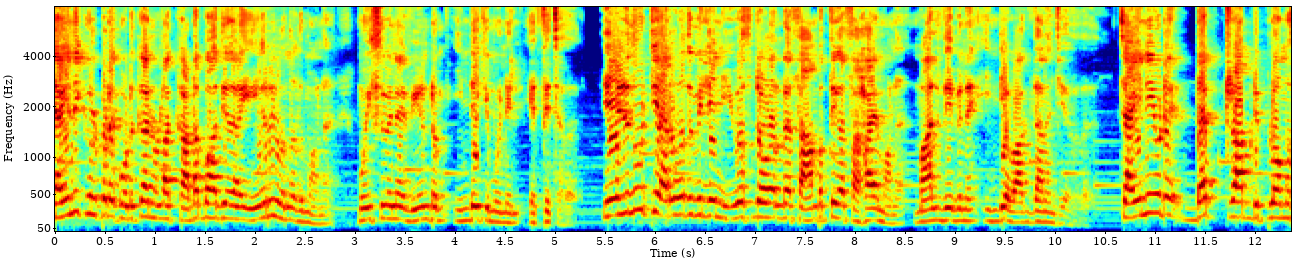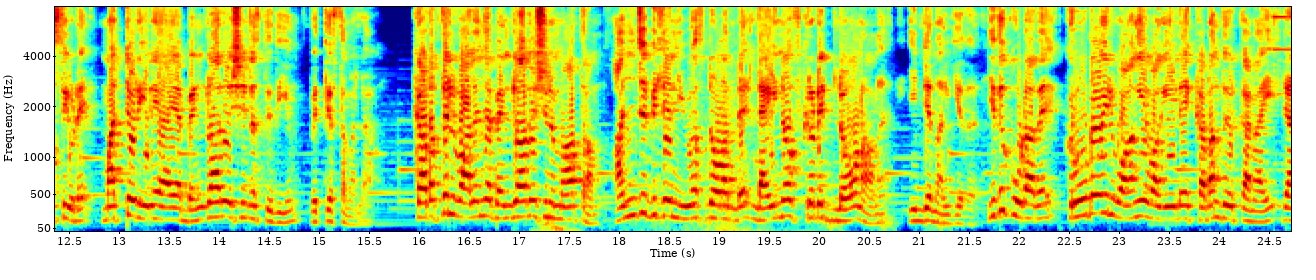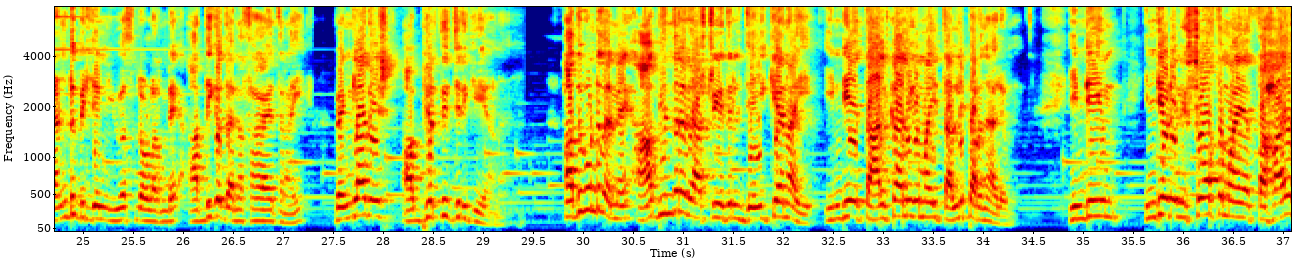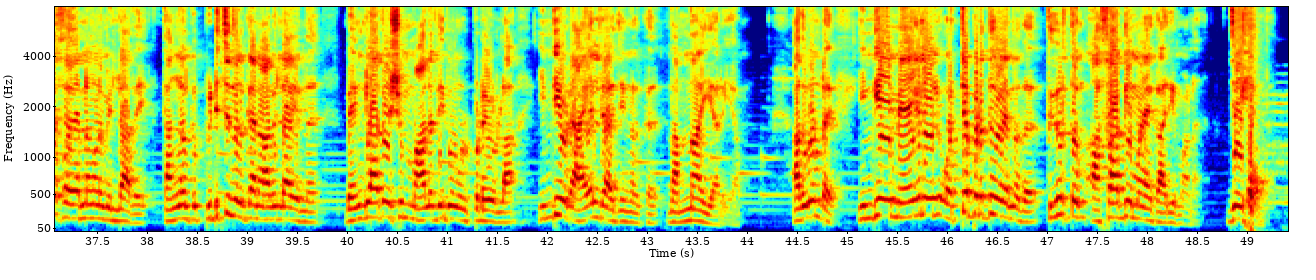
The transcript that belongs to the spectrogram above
ചൈനയ്ക്ക് ഉൾപ്പെടെ കൊടുക്കാനുള്ള കടബാധ്യത ഏറി വന്നതുമാണ് മൊയ്സുവിനെ വീണ്ടും ഇന്ത്യയ്ക്ക് മുന്നിൽ എത്തിച്ചത്. എഴുന്നൂറ്റി അറുപത് മില്യൺ യു എസ് ഡോളറിന്റെ സാമ്പത്തിക സഹായമാണ് മാലദ്വീപിന് ഇന്ത്യ വാഗ്ദാനം ചെയ്തത്. ചൈനയുടെ ഡെപ് ട്രാപ്പ് ഡിപ്ലോമസിയുടെ മറ്റൊരു ഇരയായ ബംഗ്ലാദേശിന്റെ സ്ഥിതിയും വ്യത്യസ്തമല്ല. കടത്തിൽ വലഞ്ഞ ബംഗ്ലാദേശിന് മാത്രം അഞ്ച് ബില്യൺ യു എസ് ഡോളറിന്റെ ലൈൻ ഓഫ് ക്രെഡിറ്റ് ലോണാണ് ഇന്ത്യ നൽകിയത്. ഇതുകൂടാതെ ക്രൂഡ് ഓയിൽ വാങ്ങിയ വകയിലെ കടം തീർക്കാനായി രണ്ട് ബില്യൺ യു എസ് ഡോളറിന്റെ അധിക ധനസഹായത്തിനായി ബംഗ്ലാദേശ് അഭ്യർത്ഥിച്ചിരിക്കുകയാണ്. അതുകൊണ്ട് തന്നെ ആഭ്യന്തര രാഷ്ട്രീയത്തിൽ ജയിക്കാനായി ഇന്ത്യയെ താൽക്കാലികമായി തള്ളിപ്പറഞ്ഞാലും ഇന്ത്യയും ഇന്ത്യയുടെ നിസ്വാർത്ഥമായ സഹായ സഹകരണങ്ങളും ഇല്ലാതെ തങ്ങൾക്ക് പിടിച്ചു നിൽക്കാനാവില്ല എന്ന് ബംഗ്ലാദേശും മാലദ്വീപും ഉൾപ്പെടെയുള്ള ഇന്ത്യയുടെ അയൽ രാജ്യങ്ങൾക്ക് നന്നായി അറിയാം. അതുകൊണ്ട് ഇന്ത്യയെ മേഖലയിൽ ഒറ്റപ്പെടുത്തുക എന്നത് തീർത്തും അസാധ്യമായ കാര്യമാണ്. ജയ് ഹിന്ദ്.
